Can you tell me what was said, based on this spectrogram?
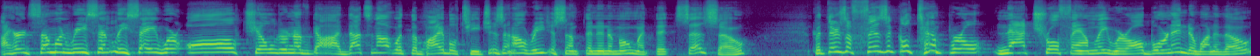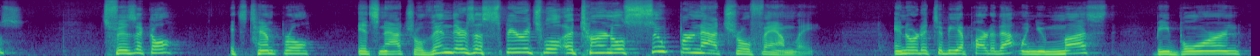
I heard someone recently say we're all children of God. That's not what the Bible teaches, and I'll read you something in a moment that says so. But there's a physical, temporal, natural family. We're all born into one of those. It's physical, it's temporal, it's natural. Then there's a spiritual, eternal, supernatural family. In order to be a part of that one, you must be born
